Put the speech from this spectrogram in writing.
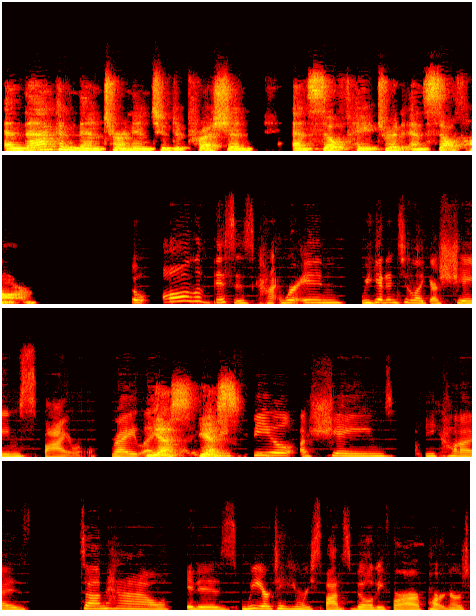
and that can then turn into depression and self hatred and self harm this is kind we're in we get into like a shame spiral, right? Like yes, yes. We feel ashamed because somehow it is we are taking responsibility for our partner's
